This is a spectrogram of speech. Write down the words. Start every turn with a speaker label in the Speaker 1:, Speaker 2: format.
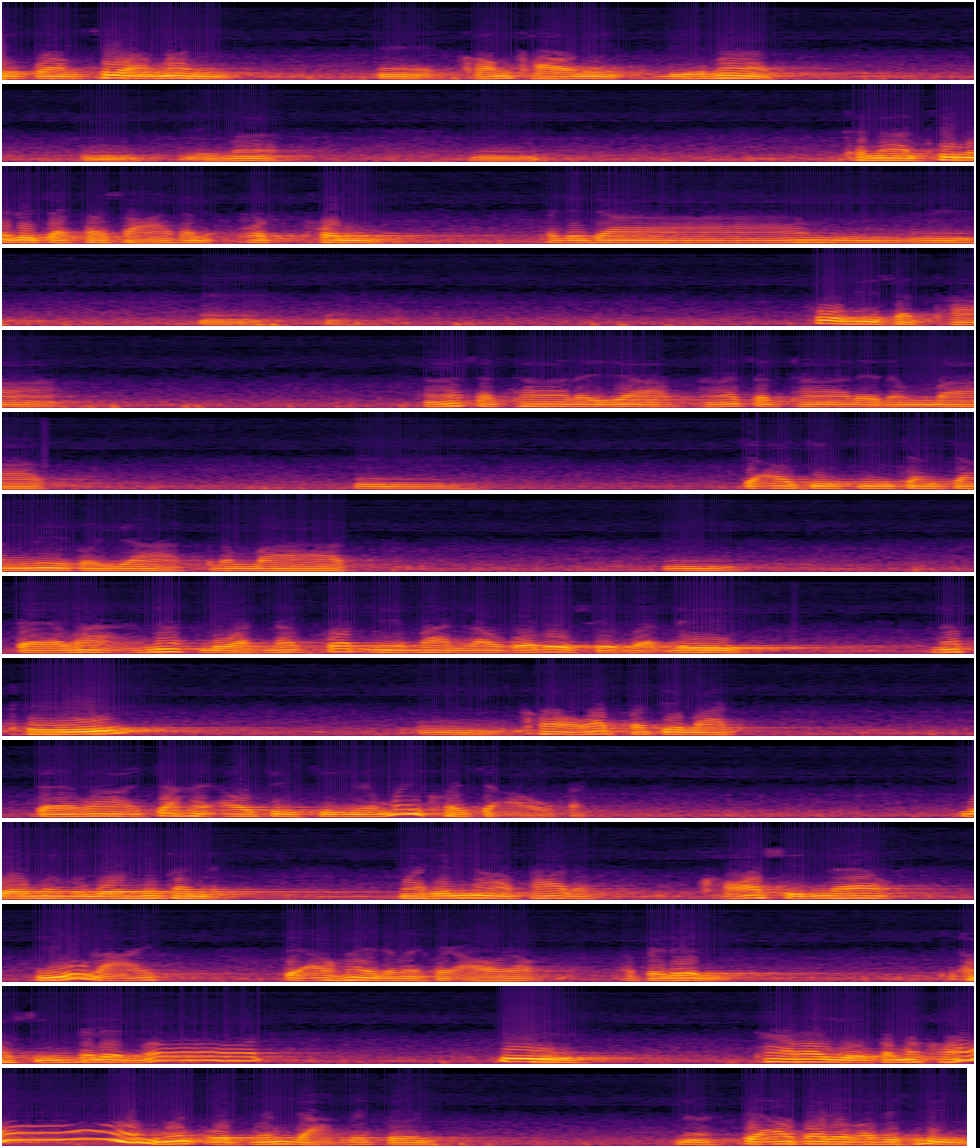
Speaker 1: คือความเชื่อมั่นของเขานี่ดีมากดีมากขนาดที่ไม่รู้จักภาษากันอดทน พยายามผู้มีศรัทธา หาศรัทธาได้ยาก หาศรัทธาได้ลำบาก จะเอาจริงๆจังๆ นี่ก็ยากลำบากแต่ว่านักบวชนักพจนี่บ้านเราก็รู้สึกว่าดี นับถือข้อวัดปฏิบัติ แต่ว่าจะให้เอาจริงๆเนี่ยไม่ค่อยจะเอากันโยมเมืองอุบลเหมือนกันเนี่ยมาเห็นหน้าพระแล้วขอศีลแล้วหิวหลาย แต่เอาให้เลยไม่ค่อยเอาแล้วเอาไปเล่น เอาศีลไปเล่นหมดอืมถ้าเราอยู่ก็มาขอเหมือนอดเหมือนอยากเหลือเกินนะแต่เอาไปเร็วเอาไปทิ้ง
